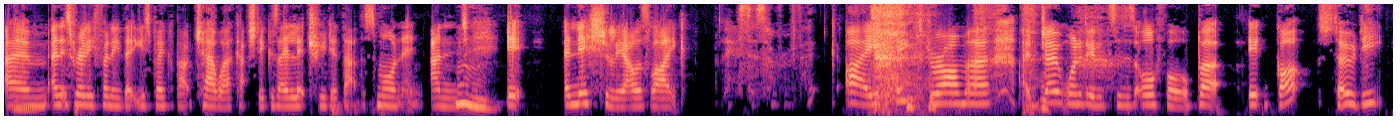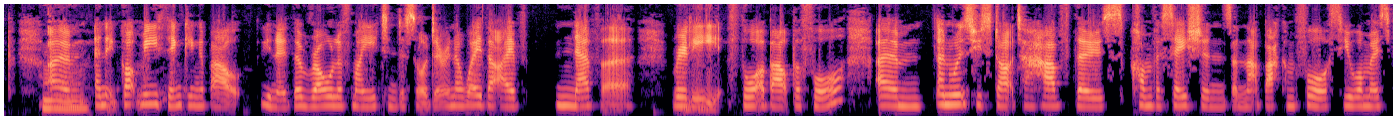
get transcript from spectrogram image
Um, mm. And it's really funny that you spoke about chair work actually, because I literally did that this morning. And mm. it initially, I was like, this is horrific. I hate drama. I don't want to do this. This is awful. But it got so deep. Um, mm. and it got me thinking about you know the role of my eating disorder in a way that I've never really thought about before. Um, and once you start to have those conversations and that back and forth, you almost,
